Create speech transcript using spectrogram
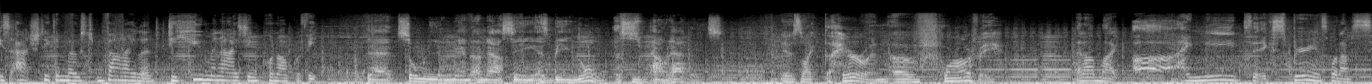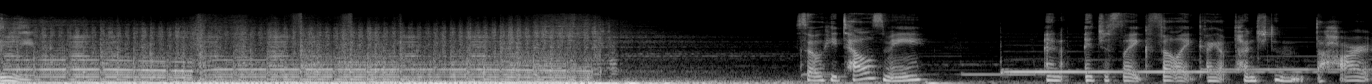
is actually the most violent, dehumanizing pornography. That so many young men are now seeing as being normal. This is how it happens. It's like the heroin of pornography. And I'm like, oh, I need to experience what I'm seeing. So he tells me, and it just like felt like I got punched in the heart.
